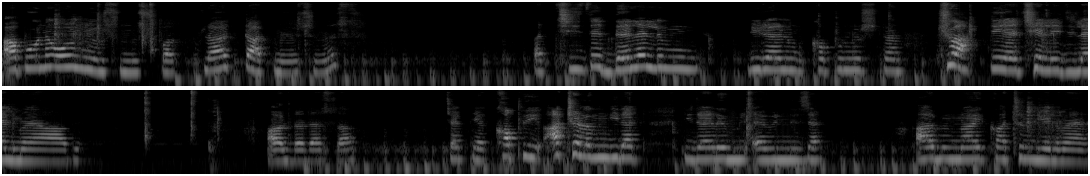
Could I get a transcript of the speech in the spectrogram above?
abone olmuyorsunuz bak. Like de atmıyorsunuz. Bak siz de delelim dilelim kapının üstten çat diye çele dilelim ya abi. Arkadaşlar. Çat diye kapıyı açalım gidelim, gidelim evinize. Abim like atın diyelim he.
